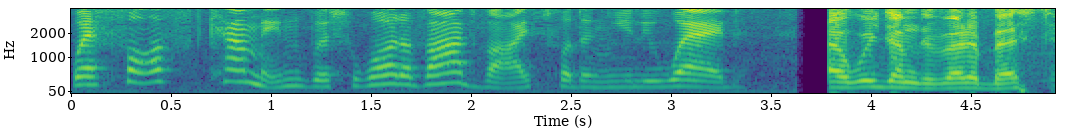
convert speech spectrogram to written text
were forthcoming with word of advice for the newlywed. I wish them the very best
